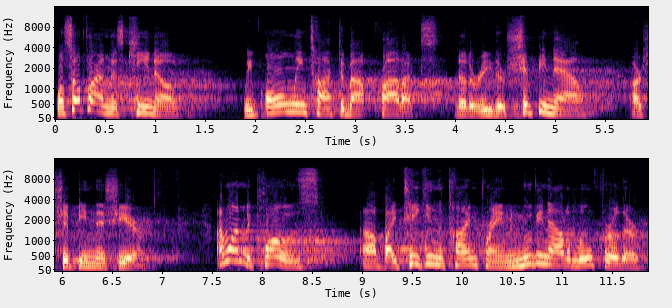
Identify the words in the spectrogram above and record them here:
Well, so far in this keynote, we've only talked about products that are either shipping now or shipping this year. I wanted to close uh, by taking the time frame and moving out a little further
